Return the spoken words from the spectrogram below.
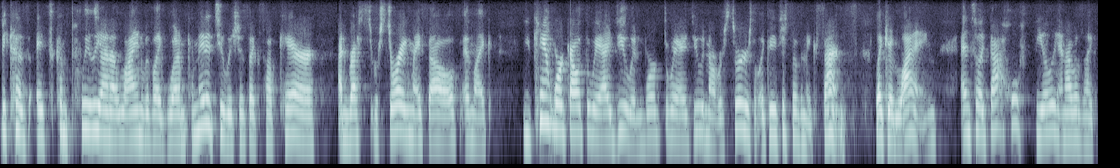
because it's completely unaligned with like what I'm committed to, which is like self care and rest, restoring myself and like you can't work out the way I do and work the way I do and not restore yourself. Like it just doesn't make sense. Like you're lying. And so like that whole feeling, and I was like,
